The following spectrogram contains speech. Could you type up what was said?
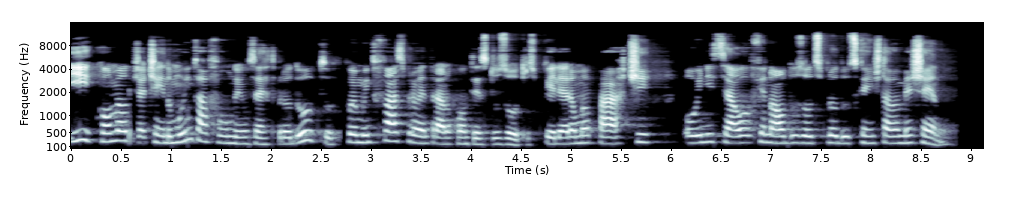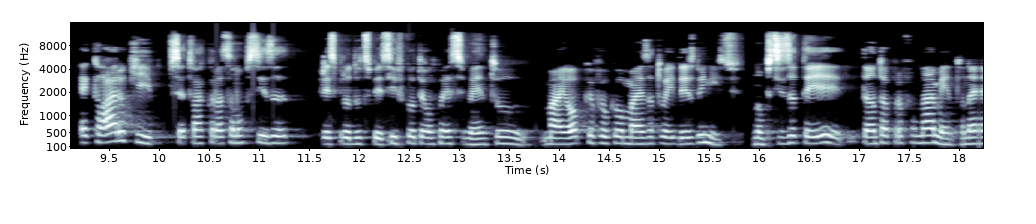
E como eu já tinha ido muito a fundo em um certo produto, foi muito fácil para eu entrar no contexto dos outros, porque ele era uma parte ou inicial ou final dos outros produtos que a gente estava mexendo. É claro que setor cross não precisa para esse produto específico eu tenho um conhecimento maior, porque foi o que eu mais atuei desde o início. Não precisa ter tanto aprofundamento, né?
